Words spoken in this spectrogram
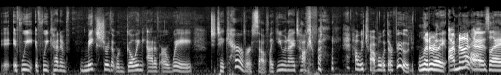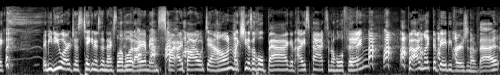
if we if we kind of make sure that we're going out of our way to take care of herself. like you and i talk about how we travel with our food Literally, I'm not Girl. as like. I mean, you are just taking it to the next level, and I am inspired. I bow down. Like she has a whole bag and ice packs and a whole thing, but I'm like the baby version of that.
